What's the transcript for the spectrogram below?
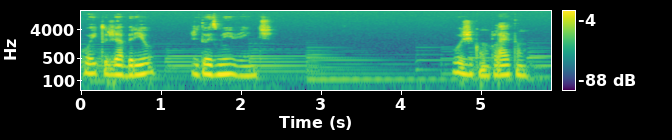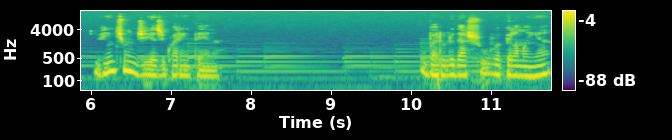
8 de abril de 2020. Hoje completam 21 dias de quarentena. O barulho da chuva pela manhã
